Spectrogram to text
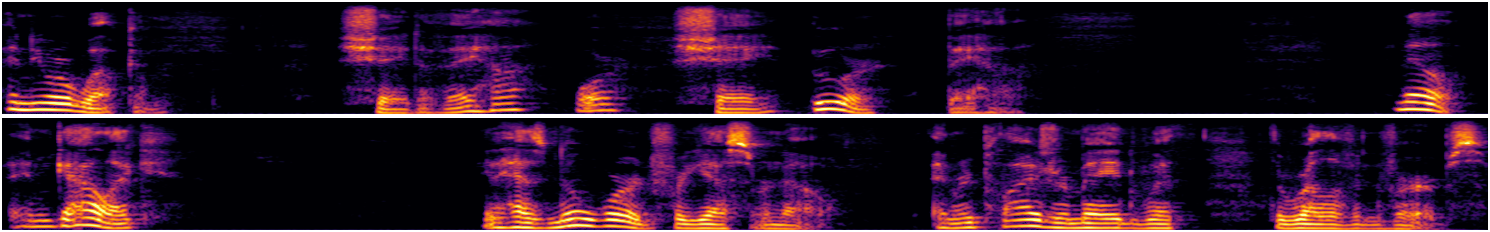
And you are welcome. She Veha or She Ur Beha. Now, in Gallic, it has no word for yes or no and replies are made with the relevant verbs.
